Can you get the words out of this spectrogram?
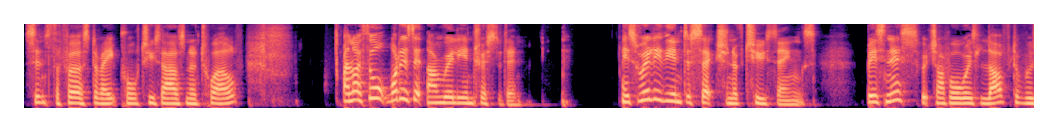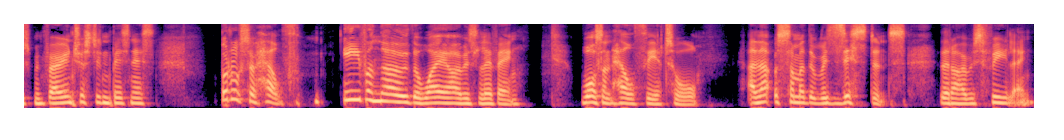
since the 1st of April 2012. And I thought, what is it I'm really interested in? It's really the intersection of two things business, which I've always loved, I've always been very interested in business, but also health. Even though the way I was living wasn't healthy at all. And that was some of the resistance that I was feeling.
